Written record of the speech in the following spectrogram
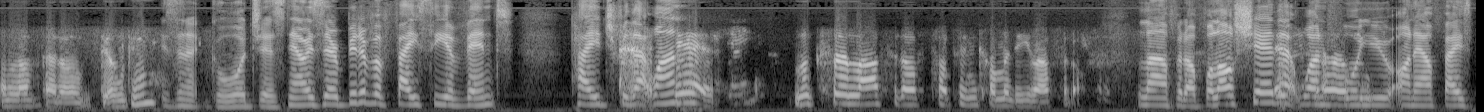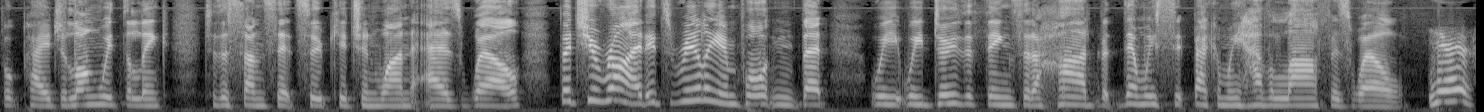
I love that old building. Isn't it gorgeous? Now, is there a bit of a facey event page for that one? Yes. Look for Laugh It Off, Top End Comedy, Laugh It Off. Laugh it off. Well, I'll share that It's, one for um, you on our Facebook page, along with the link to the Sunset Soup Kitchen one as well. But you're right, it's really important that we, we do the things that are hard, but then we sit back and we have a laugh as well. Yes.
